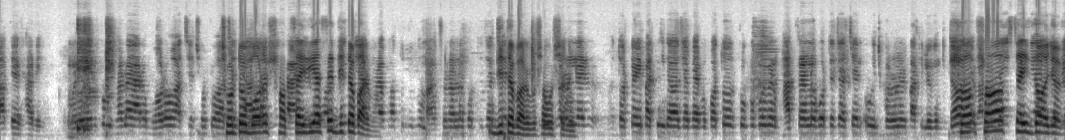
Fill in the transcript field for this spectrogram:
ভাতের হাড়ি। মানে এরকম আরও বড় আছে ছোট আছে ছোট, বড় সব size-ই আছে, দিতে পারব। কতটুকু মাংস রান্না করতে দিতে পারব সমস্যা নেই। তরকারি পাতিল দেওয়া যাবে এবং কতটুকু পরিমাণ ভাত রান্না করতে চাচ্ছেন ওই ধরনের পাতিলও কিন্তু দেওয়া সব- যাবে। size দেওয়া যাবে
